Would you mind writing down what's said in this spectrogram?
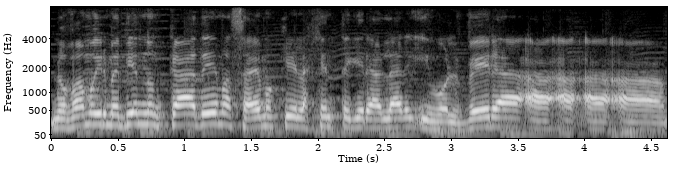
nos vamos a ir metiendo en cada tema. Sabemos que la gente quiere hablar y volver a,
